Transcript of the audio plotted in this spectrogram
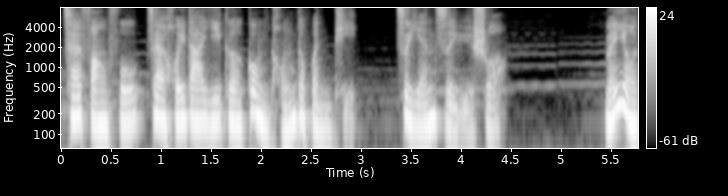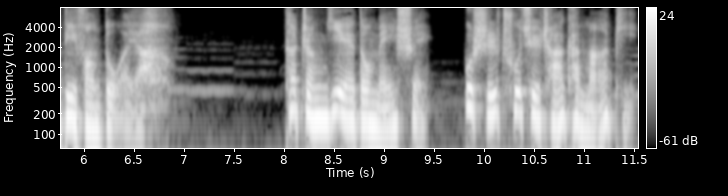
才仿佛在回答一个共同的问题，自言自语说：“没有地方躲呀。”他整夜都没睡，不时出去查看马匹，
